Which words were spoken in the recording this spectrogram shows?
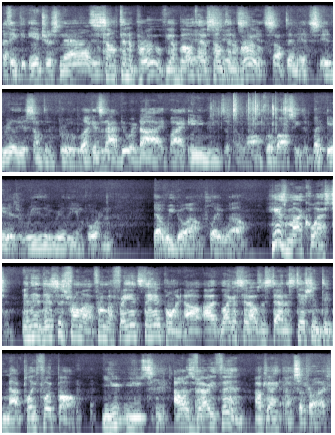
I think the interest now is something to prove. You both have something it's, to prove. It's something. It's it really is something to prove. Look, it's not do or die by any means. It's a long football season, but it is really really important that we go out and play well. Here's my question, and then this is from a from a fan standpoint. I, I, like I said, I was a statistician, did not play football. You, you, I was very thin. Okay. I'm surprised.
